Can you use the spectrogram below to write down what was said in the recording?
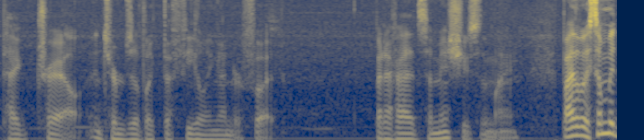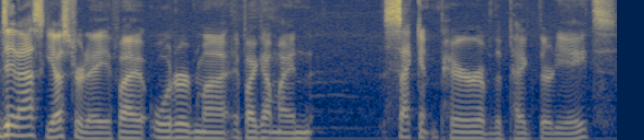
Peg Trail in terms of like the feeling underfoot. But I've had some issues with mine. By the way, someone did ask yesterday if I ordered my if I got my second pair of the Peg 38s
